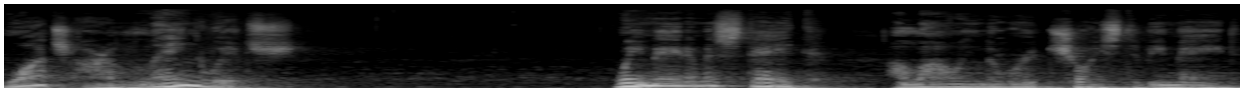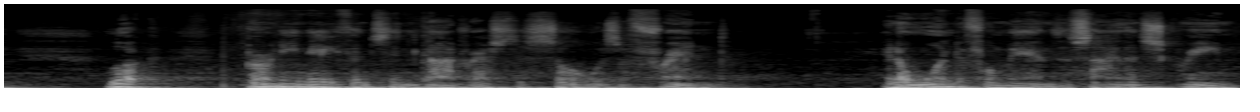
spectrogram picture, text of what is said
watch our language. We made a mistake allowing the word choice to be made. Look, Bernie Nathanson, God rest his soul, was a friend. And a wonderful man, the silent scream,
